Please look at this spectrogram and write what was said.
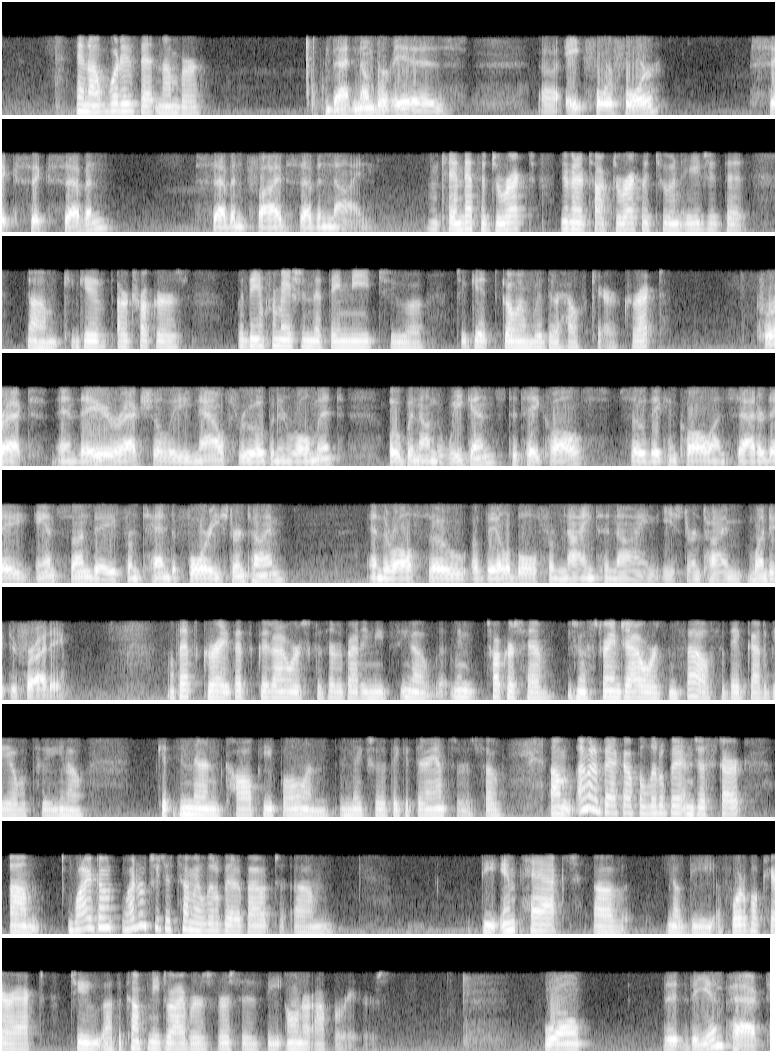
and uh, what is that number? That number is uh, eight four four six six seven seven five seven nine. Okay, and that's a direct. You're going to talk directly to an agent that um, can give our truckers the information that they need to uh, to get going with their health care. Correct. Correct, and they are actually now through open enrollment, open on the weekends to take calls so they can call on Saturday and Sunday from 10 to 4 Eastern Time. And they're also available from 9 to 9 Eastern Time, Monday through Friday. Well, that's great. That's good hours because everybody needs, you know, I mean, truckers have, you know, strange hours themselves, so they've got to be able to, you know, get in there and call people and, and make sure that they get their answers. So, um, I'm going to back up a little bit and just start. Um, why don't Why don't you just tell me a little bit about um, the impact of you know the Affordable Care Act to uh, the company drivers versus the owner operators? Well, the the impact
